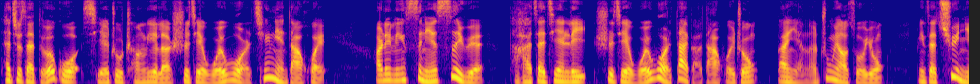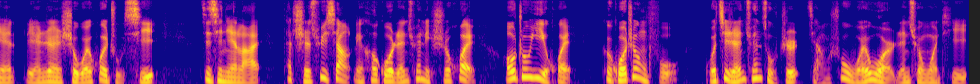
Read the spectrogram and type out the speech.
他就在德国协助成立了世界维吾尔青年大会。二零零四年四月，他还在建立世界维吾尔代表大会中扮演了重要作用，并在去年连任世维会主席。近些年来，他持续向联合国人权理事会、欧洲议会、各国政府、国际人权组织讲述维吾尔人权问题。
